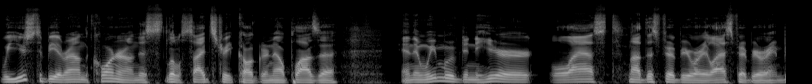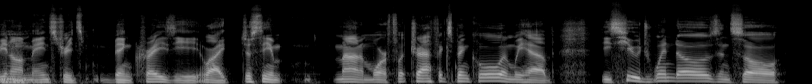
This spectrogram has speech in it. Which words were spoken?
we used to be around the corner on this little side street called Grinnell Plaza. And then we moved into here last not this February, last February. And being Mm-hmm. on Main Street's been crazy. Like just the amount of more foot traffic's been cool and we have these huge windows and so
